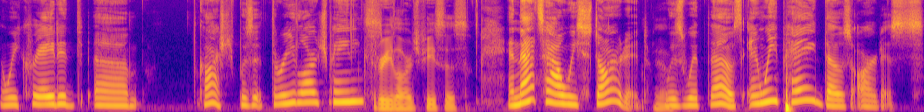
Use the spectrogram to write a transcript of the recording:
and we created um, gosh, was it three large paintings? Three large pieces. And that's how we started Yeah. was with those. And we paid those artists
